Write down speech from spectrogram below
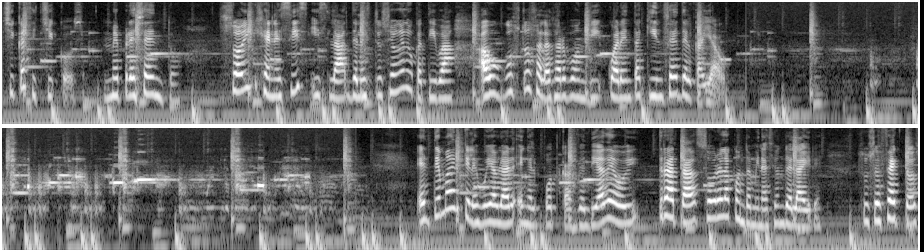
chicas y chicos, me presento. Soy Genesis Isla de la institución educativa Augusto Salazar Bondi 4015 del Callao. El tema del que les voy a hablar en el podcast del día de hoy trata sobre la contaminación del aire, sus efectos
